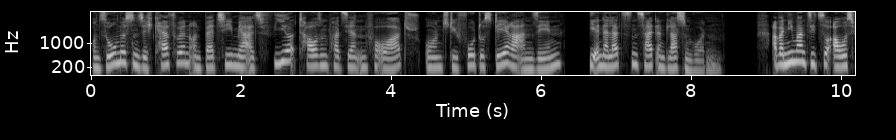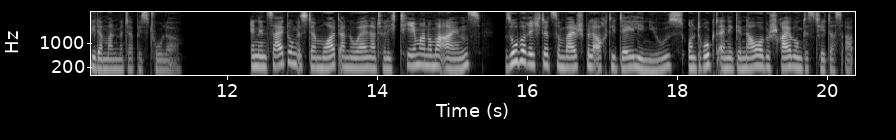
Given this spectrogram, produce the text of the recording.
Und so müssen sich Catherine und Betty mehr als 4000 Patienten vor Ort und die Fotos derer ansehen, die in der letzten Zeit entlassen wurden. Aber niemand sieht so aus wie der Mann mit der Pistole. In den Zeitungen ist der Mord an Noel natürlich Thema Nummer eins. So berichtet zum Beispiel auch die Daily News und druckt eine genaue Beschreibung des Täters ab,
